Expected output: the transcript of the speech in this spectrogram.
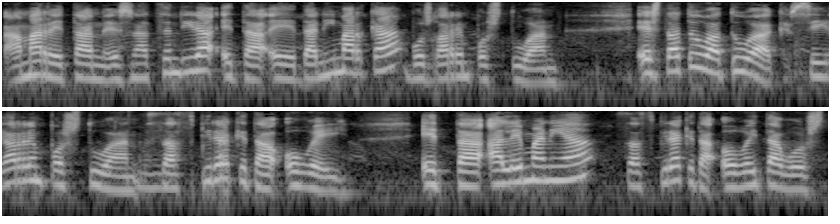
hamarretan esnatzen dira, eta e, Danimarka bosgarren postuan. Estatu batuak zeigarren postuan zazpirak eta hogei, eta Alemania zazpirak eta hogeita bost,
